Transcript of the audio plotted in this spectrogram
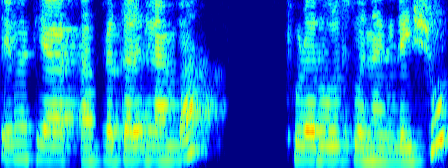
તેમાંથી આ પ્રકારે લાંબા થોડા રોલ્સ બનાવી લઈશું.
